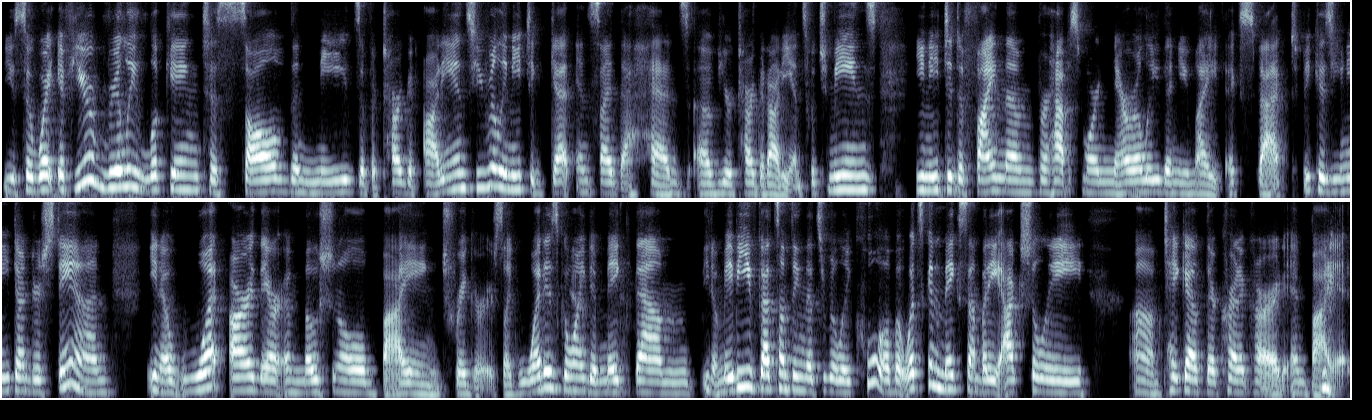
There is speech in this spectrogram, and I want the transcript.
You, so what if you're really looking to solve the needs of a target audience, you really need to get inside the heads of your target audience, which means you need to define them perhaps more narrowly than you might expect because you need to understand you know what are their emotional buying triggers? Like what is going to make them you know maybe you've got something that's really cool but what's going to make somebody actually um, take out their credit card and buy it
